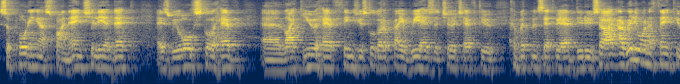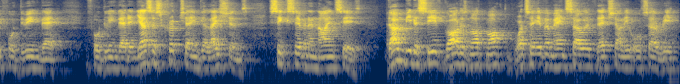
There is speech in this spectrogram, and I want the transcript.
supporting us financially and that as we all still have uh, like you have things you still got to pay. We as the church have to commitments that we have to do. So I, I really want to thank you for doing that, for doing that. And here's a scripture in Galatians 6, 7, and 9 says, Don't be deceived, God is not mocked. Whatsoever man soweth, that shall he also reap.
